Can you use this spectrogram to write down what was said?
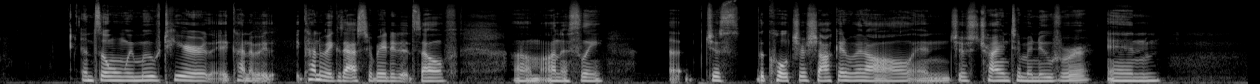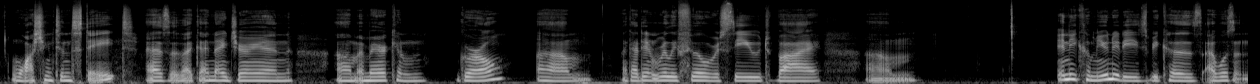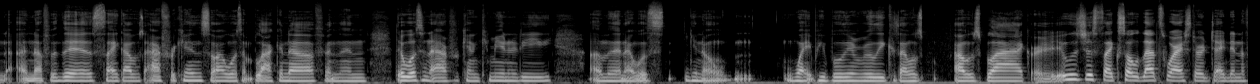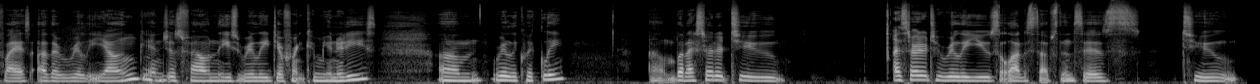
And so when we moved here, it kind of it kind of exacerbated itself. Um, honestly, uh, just the culture shock of it all, and just trying to maneuver in Washington State as a, like a Nigerian um, American girl. Um, like I didn't really feel received by um, any communities because I wasn't enough of this. Like I was African, so I wasn't black enough, and then there was an African community, um, and then I was, you know, white people didn't really because I was I was black, or it was just like so. That's where I started to identify as other really young, mm-hmm. and just found these really different communities, um, really quickly. Um, but I started to, I started to really use a lot of substances to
